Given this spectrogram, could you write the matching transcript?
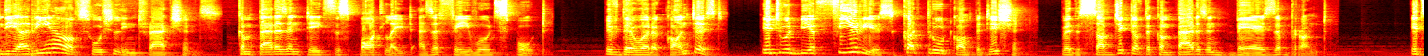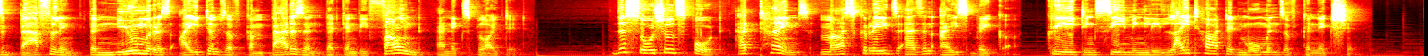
In the arena of social interactions, comparison takes the spotlight as a favored sport. If there were a contest, it would be a furious, cutthroat competition where the subject of the comparison bears the brunt. It's baffling the numerous items of comparison that can be found and exploited. This social sport at times masquerades as an icebreaker, creating seemingly light-hearted moments of connection.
